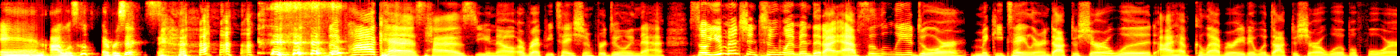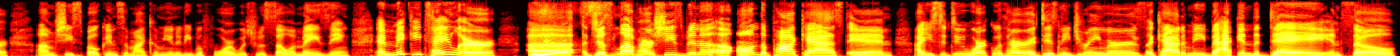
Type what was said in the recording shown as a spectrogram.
and I was hooked ever since. the podcast has, you know, a reputation for doing that. So you mentioned two women that I absolutely adore, Nikki Taylor and Dr. Cheryl Wood. I have collaborated with Dr. Cheryl Wood before. Um, she's spoken to my community before, which was so amazing. And Nikki Taylor, uh, yes. just love her. She's been a, a, on the podcast, and I used to do work with her at Disney Dreamers Academy back in the day, and so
